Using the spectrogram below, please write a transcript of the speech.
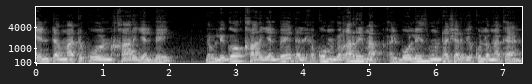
أنت ما تكون خارج البيت. لو لقوك خارج البيت الحكومة بغرمك البوليس منتشر في كل مكان.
